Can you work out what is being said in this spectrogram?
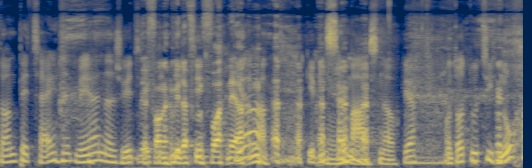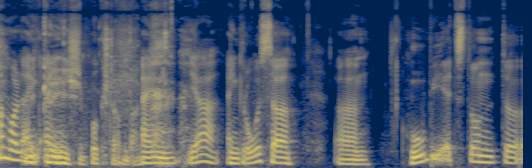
dann bezeichnet werden. Also jetzt Wir fangen wieder von vorne ja, an. gewissermaßen auch. Ja. Und da tut sich noch einmal ein, ein, ein, ja, ein großer ähm, Hubi jetzt und äh,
